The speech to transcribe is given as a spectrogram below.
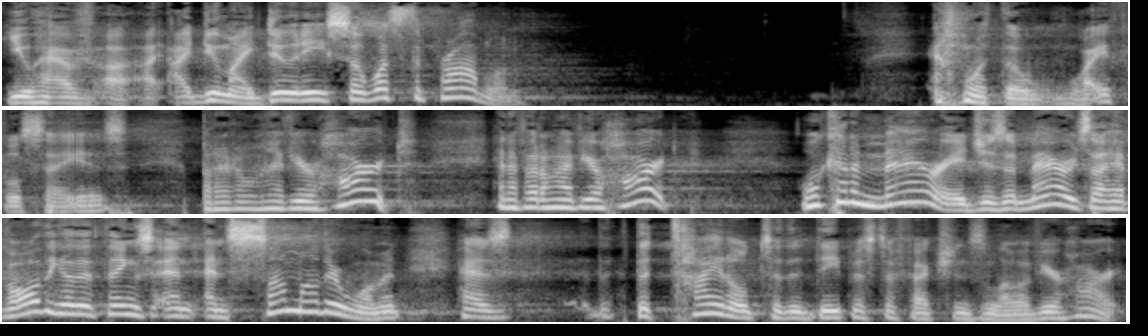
You have, uh, I, I do my duty. So what's the problem? And what the wife will say is, but I don't have your heart. And if I don't have your heart, what kind of marriage is a marriage that I have all the other things and, and some other woman has the title to the deepest affections and love of your heart?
